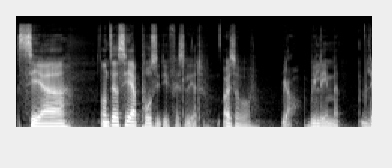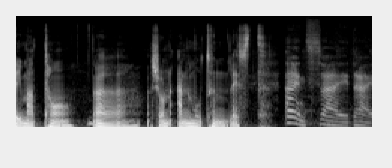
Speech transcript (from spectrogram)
Sehr und ein sehr positives Lied. Also ja, wie Le, Le Matin äh, schon anmuten lässt. Eins, zwei, drei.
